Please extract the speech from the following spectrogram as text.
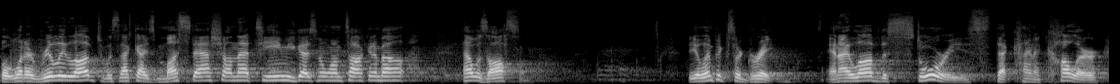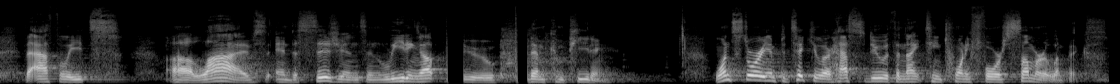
But what I really loved was that guy's mustache on that team. You guys know what I'm talking about? That was awesome. The Olympics are great. And I love the stories that kind of color the athletes' uh, lives and decisions in leading up to them competing. One story in particular has to do with the 1924 Summer Olympics.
